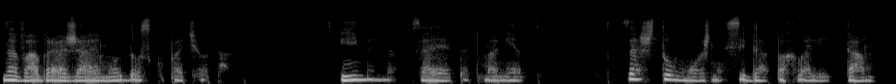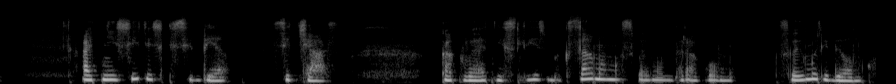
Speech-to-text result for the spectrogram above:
на воображаемую доску почета. Именно за этот момент. За что можно себя похвалить там? Отнеситесь к себе сейчас, как вы отнеслись бы к самому своему дорогому, своему ребенку.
